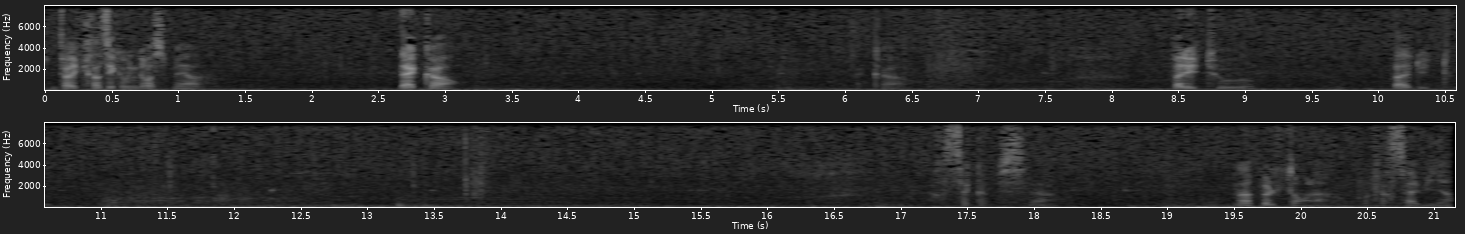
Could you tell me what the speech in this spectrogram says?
Je vais me faire écraser comme une grosse merde. D'accord. D'accord. Pas du tout. Pas du tout. Faire ça comme ça. On a un peu le temps là. Va faire ça bien.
